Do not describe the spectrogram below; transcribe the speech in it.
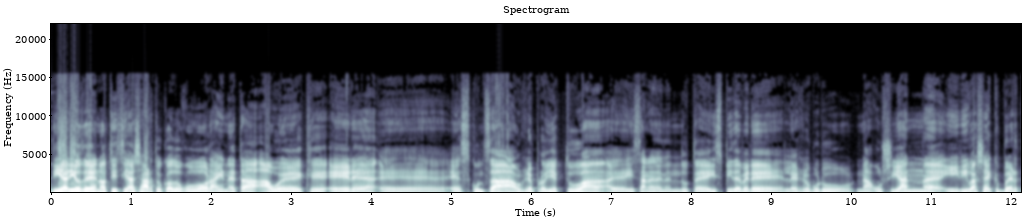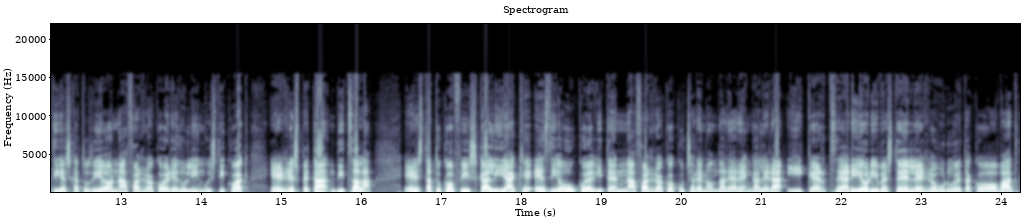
Diario de Noticias hartuko dugu orain eta hauek ere e, ezkuntza aurre proiektua e, izanen dute izpide bere lerroburu nagusian. Hiri basek berti eskatu dio Nafarroako eredu linguistikoak errespeta ditzala. Estatuko fiskaliak ez dio uko egiten Nafarroako kutsaren ondarearen galera ikertzeari hori beste lerroburuetako bat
